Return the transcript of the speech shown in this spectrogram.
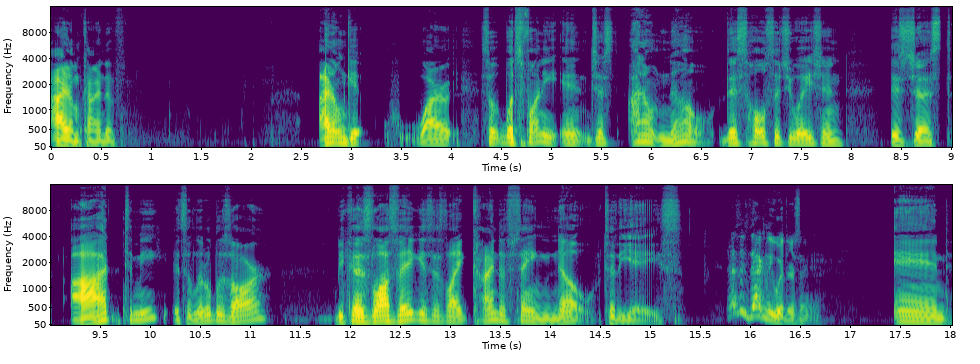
item kind of. I don't get why. Are, so what's funny and just I don't know. This whole situation is just odd to me. It's a little bizarre because Las Vegas is like kind of saying no to the A's, that's exactly what they're saying. and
